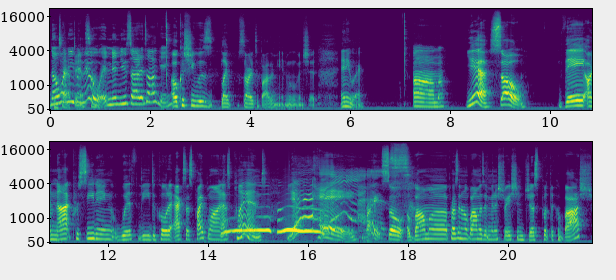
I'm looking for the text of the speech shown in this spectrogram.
No one even dancing. knew, and then you started talking. Oh, cause she was like started to bother me and move and shit. Anyway, um, yeah. So they are not proceeding with the Dakota Access Pipeline as planned. Yay! So Obama, President Obama's administration just put the kibosh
